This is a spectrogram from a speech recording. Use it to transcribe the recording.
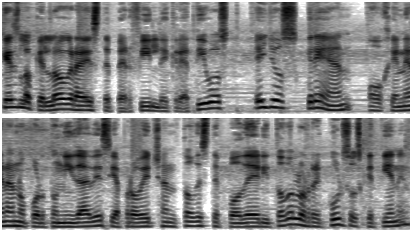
¿Qué es lo que logra este perfil de creativos? Ellos crean o generan oportunidades y aprovechan todo este poder y todos los recursos que tienen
